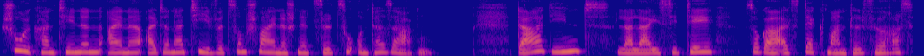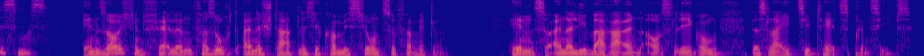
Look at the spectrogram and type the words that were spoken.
Schulkantinen eine Alternative zum Schweineschnitzel zu untersagen. Da dient La Laïcité sogar als Deckmantel für Rassismus. In solchen Fällen versucht eine staatliche Kommission zu vermitteln, hin zu einer liberalen Auslegung des Laizitätsprinzips.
